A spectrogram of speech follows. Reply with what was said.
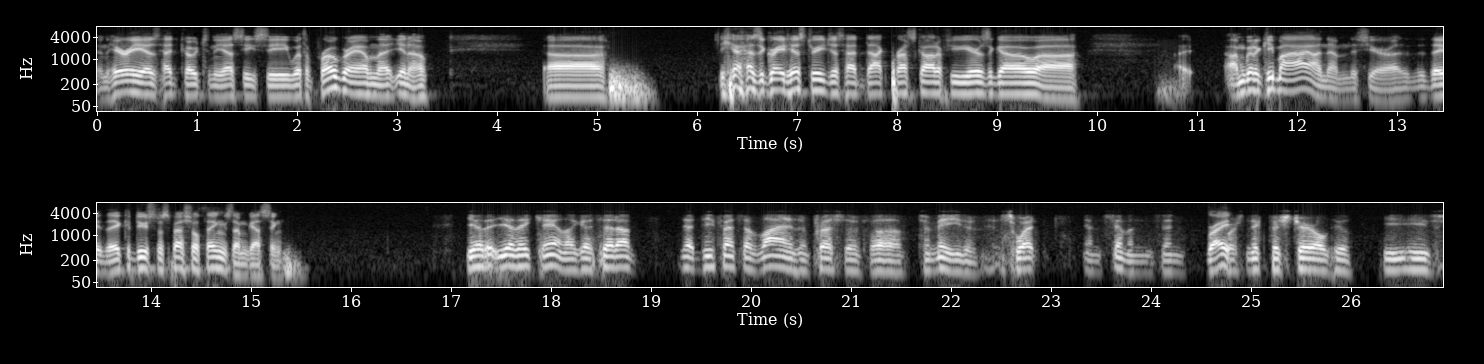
And here he is, head coach in the SEC, with a program that you know, uh, yeah, has a great history. Just had Dak Prescott a few years ago. Uh, I, am going to keep my eye on them this year. Uh, they they could do some special things. I'm guessing. Yeah, they, yeah, they can. Like I said, uh, that defensive line is impressive uh, to me. The Sweat and Simmons, and right. of course Nick Fitzgerald, who he he's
